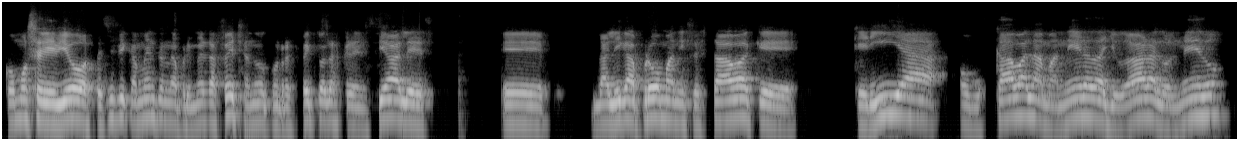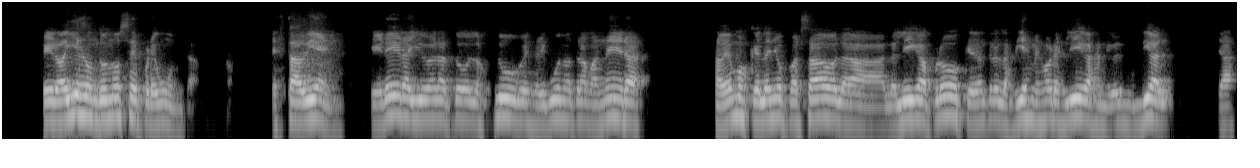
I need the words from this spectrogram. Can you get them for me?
cómo se vivió específicamente en la primera fecha, ¿no? Con respecto a las credenciales, eh, la Liga Pro manifestaba que quería o buscaba la manera de ayudar al Olmedo, pero ahí es donde uno se pregunta, está bien, querer ayudar a todos los clubes de alguna otra manera. Sabemos que el año pasado la, la Liga Pro quedó entre las 10 mejores ligas a nivel mundial, ya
